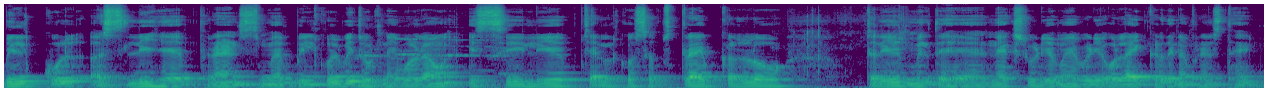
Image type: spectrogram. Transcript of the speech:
बिल्कुल असली है फ्रेंड्स। मैं बिल्कुल भी झूठ नहीं बोल रहा हूँ। इसीलिए चैनल को सब्सक्राइब कर लो। चलिए मिलते हैं नेक्स्ट वीडियो में। वीडियो को लाइक कर देना फ्रेंड्स। थैंक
